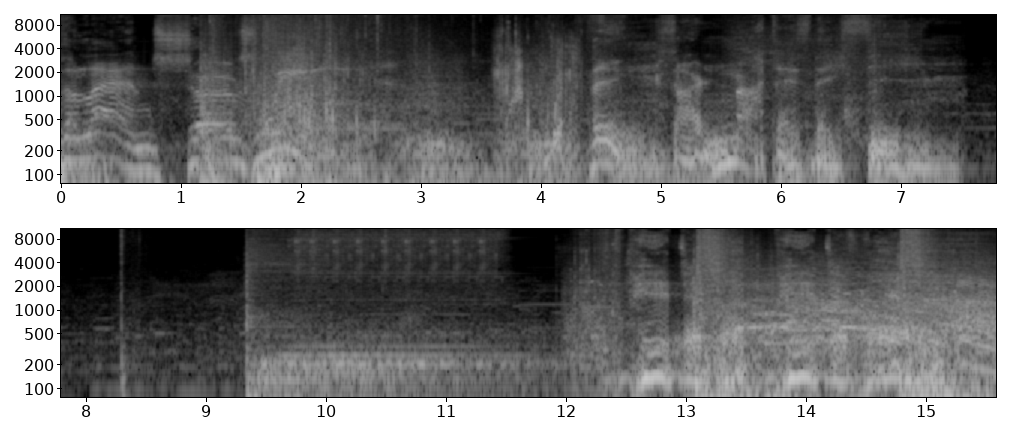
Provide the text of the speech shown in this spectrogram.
The land serves we. Things are not as they seem. Pitiful, pitiful.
